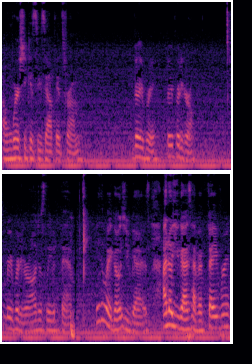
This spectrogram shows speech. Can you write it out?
on where she gets these outfits from. Very pretty, very pretty girl. Very pretty girl. I'll just leave it at that. Either way it goes, you guys. I know you guys have a favorite,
